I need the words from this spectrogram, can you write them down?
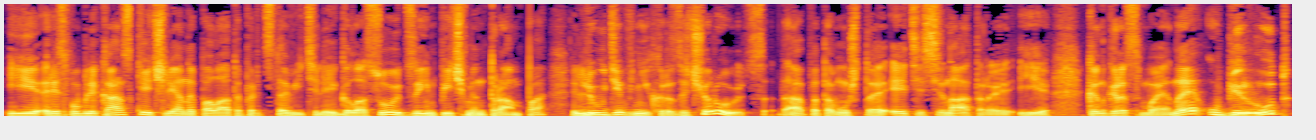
и республиканские члены Палаты представителей голосуют за импичмент Трампа, люди в них разочаруются, да, потому что эти сенаторы и конгрессмены уберут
